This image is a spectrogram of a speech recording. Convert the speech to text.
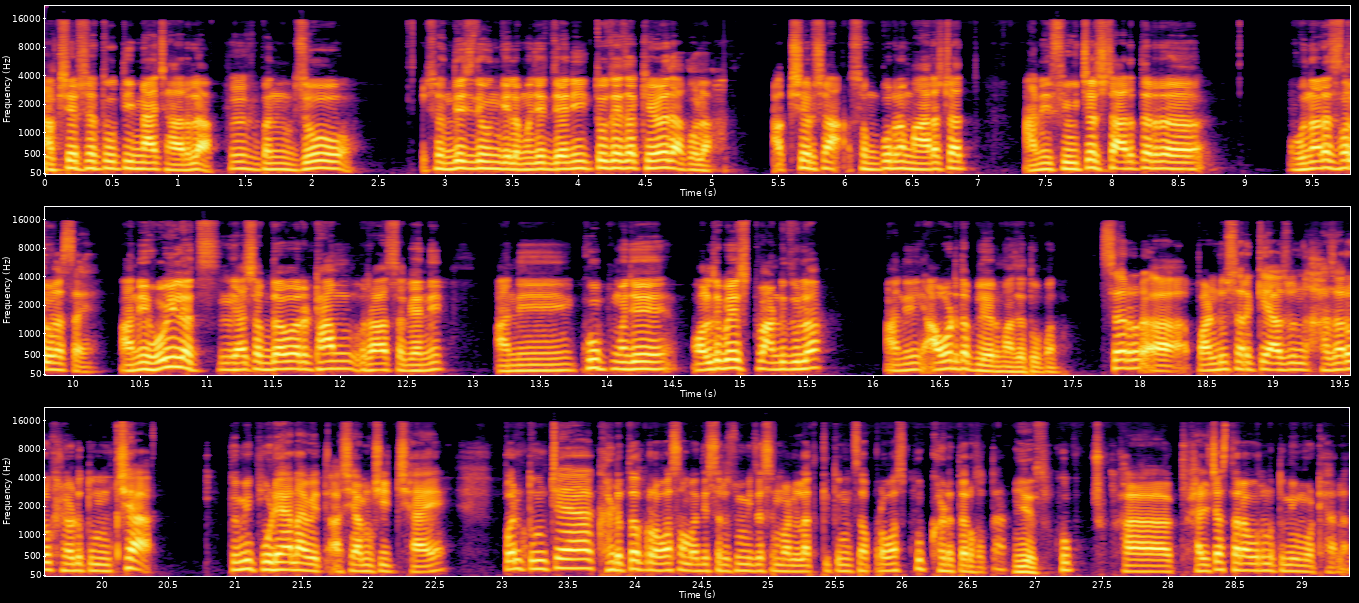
अक्षरशः तो ती मॅच हारला. पण जो संदेश देऊन गेला म्हणजे ज्यांनी तो त्याचा खेळ दाखवला अक्षरशः संपूर्ण महाराष्ट्रात आणि फ्युचर स्टार तर होणारच तो. बोनस आहे. आणि होईलच. या शब्दावर ठाम राहा सगळ्यांनी. आणि खूप म्हणजे ऑल द बेस्ट पांडू तुला. आणि आवडता प्लेअर माझा तो पण. सर पांडू सारखे अजून हजारो खेळाडू तुमच्या तुम्ही पुढे आणावेत अशी आमची इच्छा आहे. पण तुमच्या खडतर प्रवासामध्ये सर तुम्ही जसं म्हणलात की तुमचा प्रवास खूप खडतर होता. येस खूप खा- खालच्या स्तरावरून तुम्ही मोठे आलात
